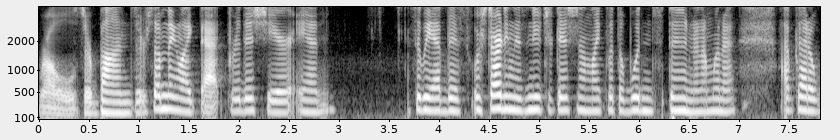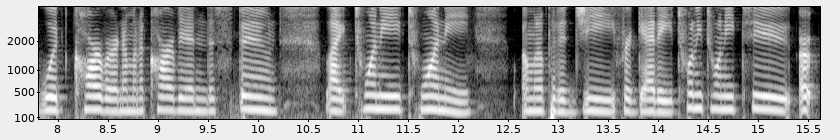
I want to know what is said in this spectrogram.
rolls or buns or something like that for this year. And so we have this, we're starting this new tradition like with a wooden spoon. And I'm going to, I've got a wood carver and I'm going to carve in the spoon like 2020. I'm going to put a G for Getty, 2022 or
